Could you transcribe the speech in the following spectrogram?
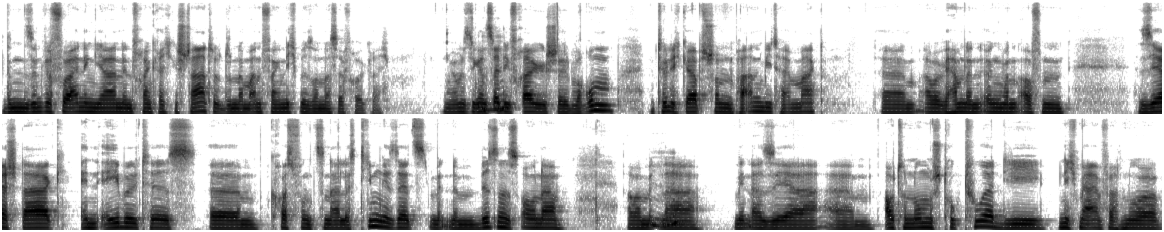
dann sind wir vor einigen Jahren in Frankreich gestartet und am Anfang nicht besonders erfolgreich. Wir haben uns die ganze mhm. Zeit die Frage gestellt, warum? Natürlich gab es schon ein paar Anbieter im Markt, ähm, aber wir haben dann irgendwann auf ein sehr stark enabledes, ähm, crossfunktionales Team gesetzt mit einem Business Owner, aber mit mhm. einer mit einer sehr ähm, autonomen Struktur, die nicht mehr einfach nur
